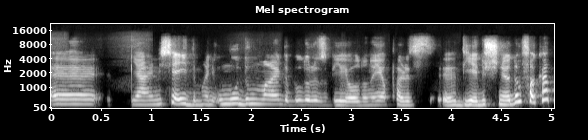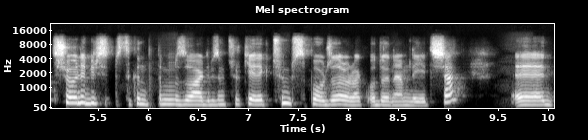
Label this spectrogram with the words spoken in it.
e, yani şeydim hani umudum vardı buluruz bir yolunu yaparız e, diye düşünüyordum. Fakat şöyle bir sıkıntımız vardı bizim Türkiye'deki tüm sporcular olarak o dönemde yetişen. E,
